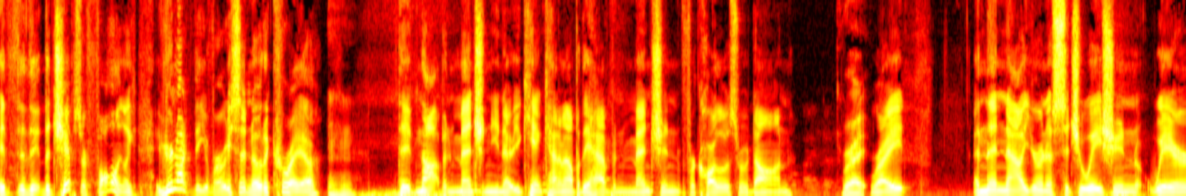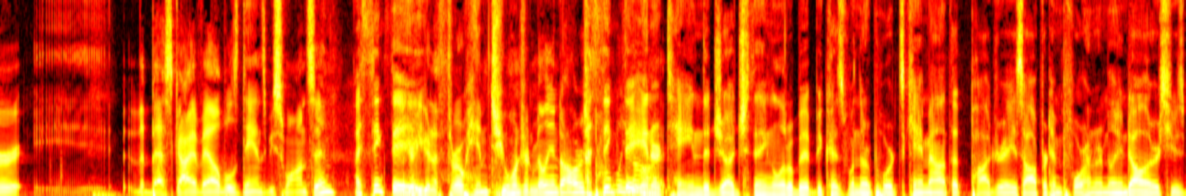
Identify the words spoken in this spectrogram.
it, the, the the chips are falling. Like if you're not, they've already said no to Correa. Mm-hmm. They've not been mentioned. You know, you can't count them out, but they have been mentioned for Carlos Rodon. Right. right? And then now you're in a situation where the best guy available is Dansby Swanson. I think they Are you going to throw him two hundred million dollars? I think they entertained the judge thing a little bit because when the reports came out that Padres offered him four hundred million dollars, he was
